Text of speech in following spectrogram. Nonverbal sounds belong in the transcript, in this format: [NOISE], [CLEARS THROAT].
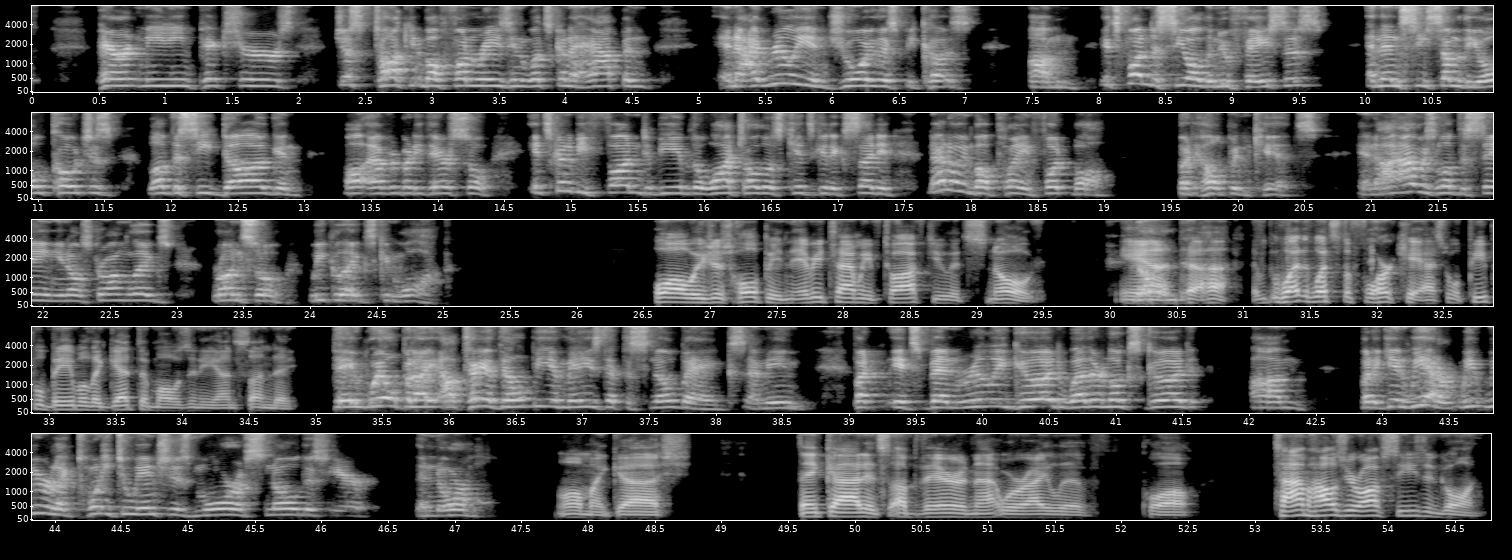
Parent meeting, pictures, just talking about fundraising, what's going to happen. And I really enjoy this because um, it's fun to see all the new faces and then see some of the old coaches. Love to see Doug and all everybody there. So it's going to be fun to be able to watch all those kids get excited, not only about playing football, but helping kids. And I, I always love the saying, you know, strong legs run so weak legs can walk. Paul, we're just hoping every time we've talked to you, it snowed. And no. uh, what what's the forecast? Will people be able to get to Mosinee on Sunday? They will, but I, I'll tell you, they'll be amazed at the snowbanks. I mean, but it's been really good. Weather looks good. Um, but again, we had a we, we were like 22 inches more of snow this year than normal. Oh my gosh. Thank God it's up there and not where I live, Paul. Tom, how's your off season going?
